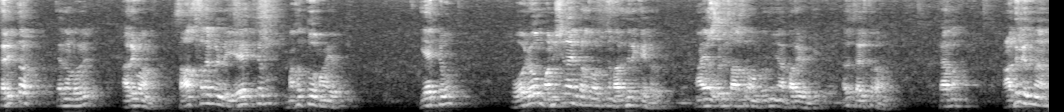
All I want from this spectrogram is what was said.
ചരിത്രം എന്നുള്ളൊരു അറിവാണ്. ശാസ്ത്രങ്ങളുടെ ഏറ്റവും മഹത്വമായത് ഏറ്റവും ഓരോ മനുഷ്യനായി പറഞ്ഞു ഓർക്കുന്ന അറിഞ്ഞിരിക്കേണ്ടത് ആയ ഒരു ശാസ്ത്രമുണ്ടെന്ന് ഞാൻ പറയുമെങ്കിൽ അത് ചരിത്രമാണ്. കാരണം അതിലിരുന്നാണ്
